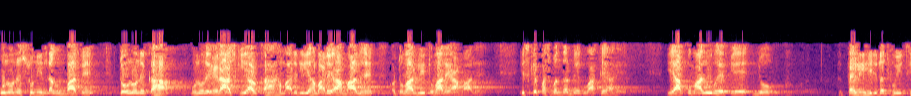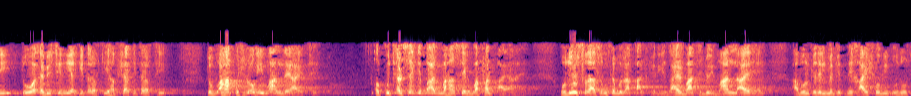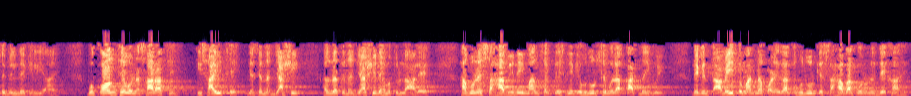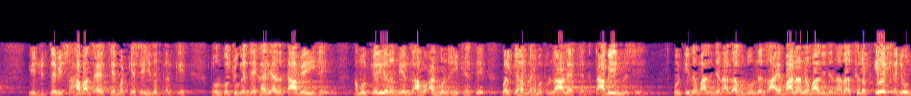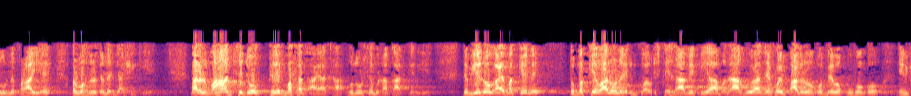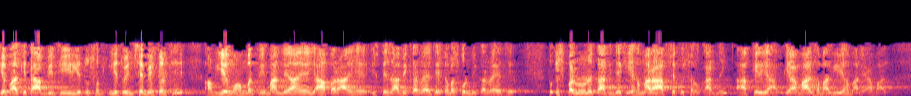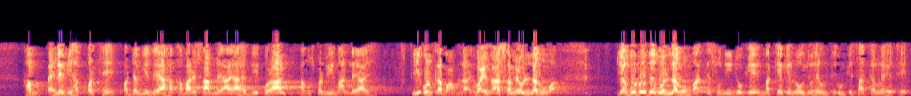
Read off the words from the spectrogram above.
انہوں نے سنی لغ باتیں، تو انہوں نے کہا انہوں نے اعراض کیا اور کہا، ہمارے لیے ہمارے اعمال ہیں اور تمہارے لیے تمہارے اعمال ہیں۔ اس کے پس منظر میں ایک واقعہ ہے۔ یہ آپ کو معلوم ہے کہ جو پہلی ہجرت ہوئی تھی تو وہ ایبیسینیا کی طرف تھی حفشہ کی طرف تھی۔ تو وہاں کچھ لوگ ایمان لے آئے تھے۔ اور کچھ عرصے کے بعد وہاں سے ایک وفد آیا ہے۔ حضور صلی اللہ علیہ وسلم سے ملاقات کے لیے۔ ظاہر بات ہے جو ایمان لائے ہیں، اب ان کے دل میں کتنی خواہش ہوگی کہ حضور سے ملنے کے لیے آئیں۔ وہ کون تھے؟ وہ نصارہ تھے، عیسائی تھے، جیسے نجاشی۔ حضرت نجاشی رحمۃ اللہ علیہ۔ ہم انہیں صحابی نہیں مان سکتے، اس لیے کہ حضور سے ملاقات نہیں ہوئی۔ لیکن تابعی تو ماننا پڑے گا کہ حضور کے صحابہ کو انہوں نے دیکھا ہے۔ یہ جتنے بھی صحابہ گئے تھے مکے سے ہجرت کر کے، تو ان کو چونکہ دیکھا لہٰذا تابعی ہیں۔ ہم ان کے لیے رضی اللہ عنہ نہیں کہتے، بلکہ ہم رحمۃ اللہ علیہ کہتے، تابعین میں سے۔ ان کی نماز جنازہ، حضور نے غائبانہ نماز جنازہ صرف ایک ہے جو حضور نے پڑھائی ہے اور وہ حضرت نجاشی کی ہے۔ بہرحال وہاں سے جو پھر ایک وفد آیا تھا حضور سے ملاقات کے لیے جب یہ لوگ آئے مکے میں، تو مکے والوں نے ان کو استحضا بھی کیا، مذاق بھی ہوا دیکھو ان پاگلوں کو، بے وقوفوں کو، ان کے پاس کتاب بھی تھی، یہ تو سب، یہ تو ان سے بہتر تھے۔ اب یہ محمد پہ ایمان لے آئے ہیں، یہاں پر آئے ہیں استحضا بھی کر رہے تھے تبسر بھی کر رہے تھے۔ تو اس پر انہوں نے کہا کہ دیکھیے، ہمارا آپ سے کوئی سروکار نہیں، آپ کے لیے آپ کے اعمال، ہمارے لیے ہمارے اعمال۔ ہم پہلے بھی حق پر تھے، اور جب یہ گیا حق ہمارے سامنے آیا ہے، دی قرآن، ہم اس پر بھی ایمان لے آئے ہیں۔ تو یہ ان کا معاملہ ہے۔ وہ اعزاز سمے الگ ہوا جب انہوں نے وہ لغو باتیں سنی جو کہ مکے کے لوگ جو ہیں ان کے ساتھ کر رہے تھے۔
